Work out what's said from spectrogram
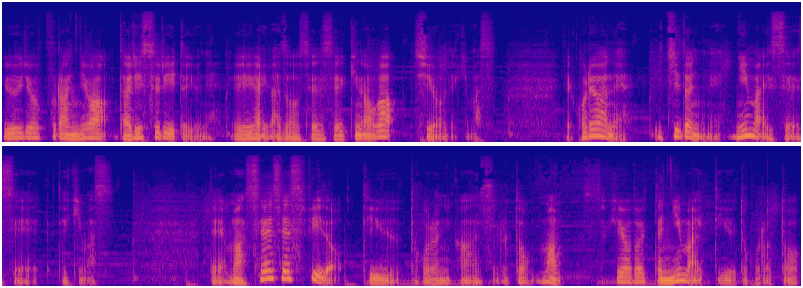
有料プランには DALI3 というね、AI 画像生成機能が使用できます。でこれはね、一度にね、2枚生成できます。で、まあ、生成スピードっていうところに関すると、まあ、先ほど言った2枚っていうところと、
